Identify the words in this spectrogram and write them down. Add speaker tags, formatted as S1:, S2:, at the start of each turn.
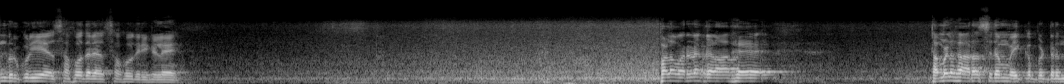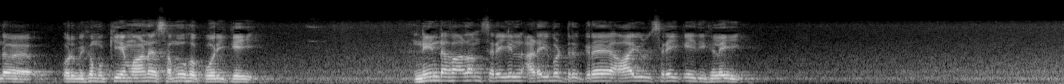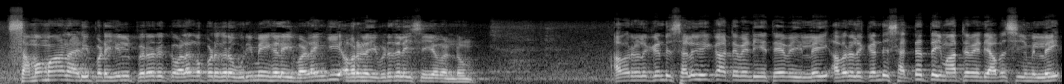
S1: அன்பிற்குரிய சகோதர சகோதரிகளே பல வருடங்களாக தமிழக அரசிடம் வைக்கப்பட்டிருந்த ஒரு மிக முக்கியமான சமூக கோரிக்கை நீண்ட காலம் சிறையில் அடைபட்டிருக்கிற ஆயுள் சிறை கைதிகளை சமமான அடிப்படையில் பிறருக்கு வழங்கப்படுகிற உரிமைகளை வழங்கி அவர்களை விடுதலை செய்ய வேண்டும். அவர்களுக்கென்று சலுகை காட்ட வேண்டிய தேவையில்லை அவர்களுக்கென்று சட்டத்தை மாற்ற வேண்டிய அவசியம் இல்லை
